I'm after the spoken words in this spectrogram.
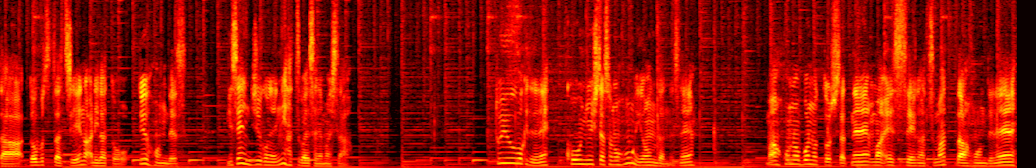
た動物たちへのありがとうという本です。2015年に発売されました。というわけでね、購入したその本を読んだんですね。まあ、ほのぼのとしたね、まあ、エッセイが詰まった本でね、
